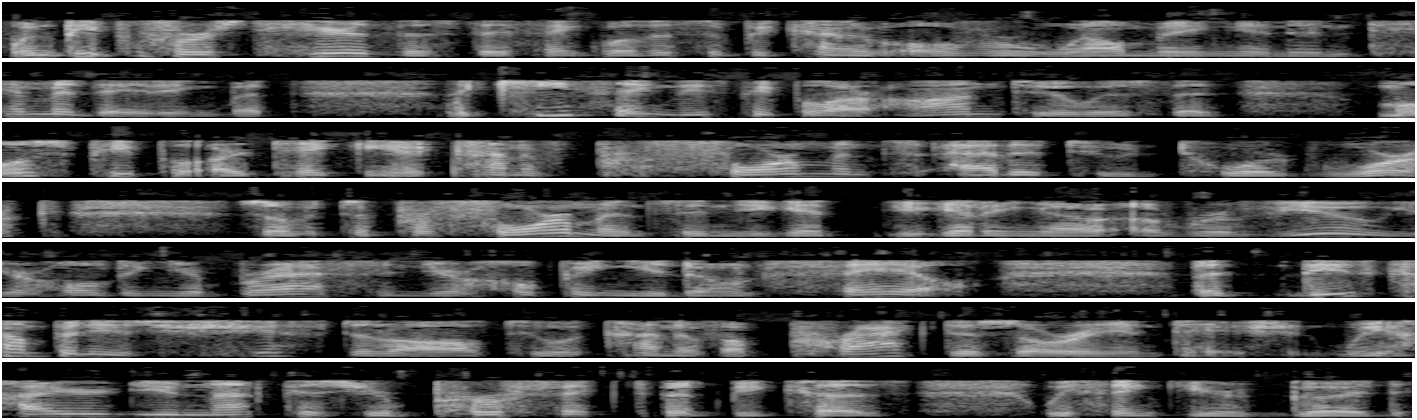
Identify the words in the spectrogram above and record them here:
when people first hear this, they think, well, this would be kind of overwhelming and intimidating. But the key thing these people are onto is that most people are taking a kind of performance attitude toward work. So if it's a performance and you get you're getting a, a review, you're holding your breath and you're hoping you don't fail. But these companies shift it all to a kind of a practice orientation. We hired you not because you're perfect, but because we think you're good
